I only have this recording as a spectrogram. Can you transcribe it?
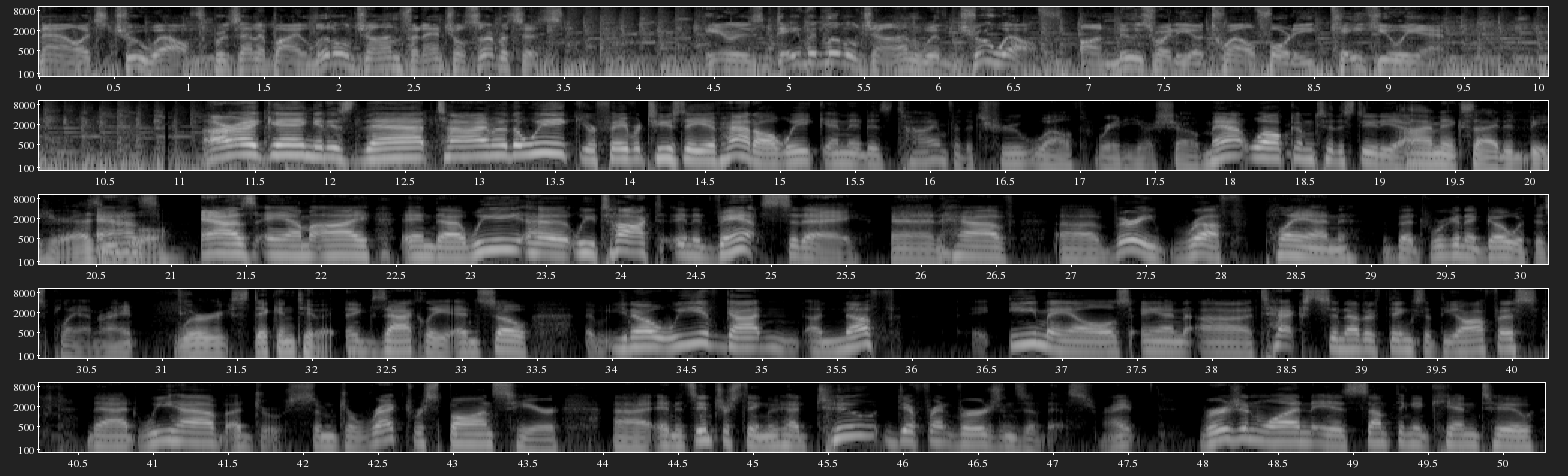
Now it's True Wealth, presented by Littlejohn Financial Services. Here is David Littlejohn with True Wealth on News Radio 1240 KQEN. All right, gang, it is that time of the week, your favorite Tuesday you've had all week, and it is time for the True Wealth Radio Show. Matt, welcome to the studio. I'm excited to be here as, as usual. As am I, and uh, we uh, we talked in advance today and have a very rough plan, but we're gonna go with this plan, right? We're sticking to it. Exactly, and so you know we have gotten enough emails and uh, texts and other things at the office that we have a, some direct response here. Uh, and it's interesting. We've had two different versions of this, right? Version one is something akin to,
